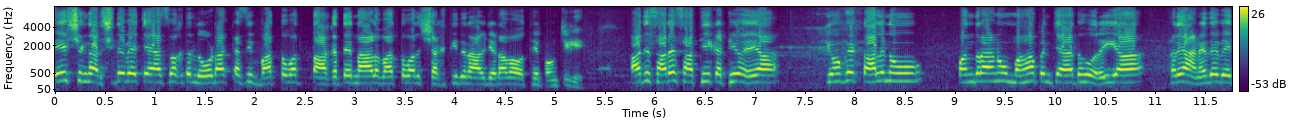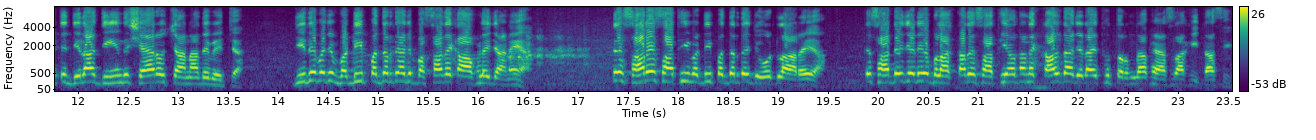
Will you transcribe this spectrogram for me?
ਇਹ ਸੰਘਰਸ਼ ਦੇ ਵਿੱਚ ਇਸ ਵਕਤ ਲੋੜ ਆ ਕਿ ਅਸੀਂ ਵੱਧ ਤੋਂ ਵੱਧ ਤਾਕਤ ਦੇ ਨਾਲ, ਵੱਧ ਤੋਂ ਵੱਧ ਸ਼ਕਤੀ ਦੇ ਨਾਲ ਜਿਹੜਾ ਵਾ ਉੱਥੇ ਪਹੁੰਚੀਏ। ਅੱਜ ਸਾਰੇ ਸਾਥੀ ਇਕੱਠੇ ਹੋਏ ਆ, ਕਿਉਂਕਿ ਕੱਲ ਨੂੰ 15 ਨੂੰ ਮਹਾ ਪੰਚਾਇਤ ਹੋ ਰਹੀ ਆ ਹਰਿਆਣੇ ਦੇ ਵਿੱਚ, ਜ਼ਿਲ੍ਹਾ ਜੀਂਦ, ਸ਼ਹਿਰ ਉਚਾਨਾ ਦੇ ਵਿੱਚ। ਜਿਹਦੇ ਵਿੱਚ ਵੱਡੀ ਪੱਧਰ ਤੇ ਅੱਜ ਬੱਸਾਂ ਦੇ ਕਾਫਲੇ ਜਾਣੇ ਆ। ਤੇ ਸਾਰੇ ਸਾਥੀ ਵੱਡੀ ਪੱਧਰ ਤੇ ਜ਼ੋਰ ਲਾ ਰਹੇ ਆ। ਤੇ ਸਾਡੇ ਜਿਹੜੇ ਉਹ ਬਲਾਕਾਂ ਦੇ ਸਾਥੀ ਆ, ਉਹਨਾਂ ਨੇ ਕੱਲ ਦਾ ਜਿਹੜਾ ਇੱਥੋਂ ਤੁਰਨ ਦਾ ਫੈਸਲਾ ਕੀਤਾ ਸੀ।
